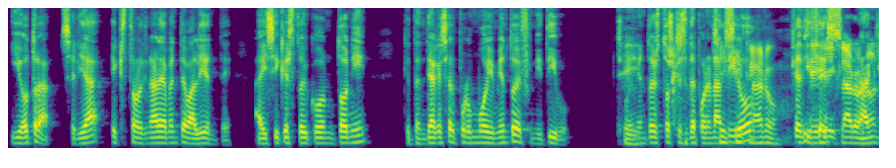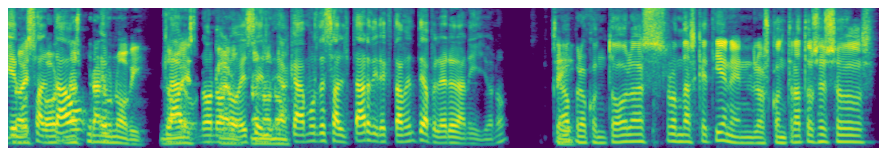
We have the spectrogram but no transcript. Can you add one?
y otra, sería extraordinariamente valiente. Ahí sí que estoy con Tony, que tendría que ser por un movimiento definitivo. Sí. Movimiento estos que se te ponen a tiro, claro. que dices, claro, aquí hemos saltado. no es un hobby. Claro, no, no, no, es el, acabamos de saltar directamente a pelear el anillo, ¿no? Claro, pero con todas las rondas que tienen, los contratos esos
